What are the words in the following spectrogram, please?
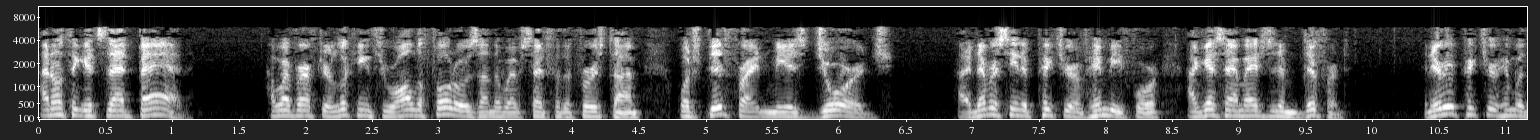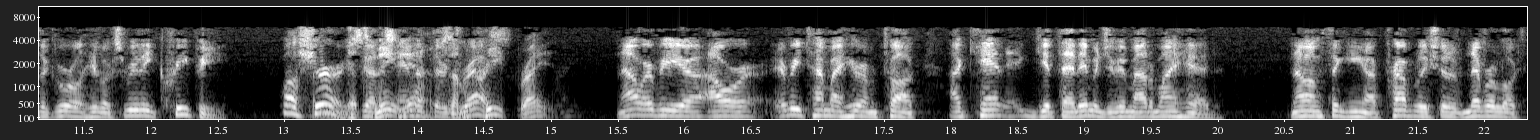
I don't think it's that bad. However, after looking through all the photos on the website for the first time, what did frighten me is George. I'd never seen a picture of him before. I guess I imagined him different. In every picture of him with a girl, he looks really creepy. Well, sure, he's That's got me, his hand yeah, up their 'cause I'm a dress. creep, right? Now every uh, hour, every time I hear him talk, I can't get that image of him out of my head. Now I'm thinking I probably should have never looked.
